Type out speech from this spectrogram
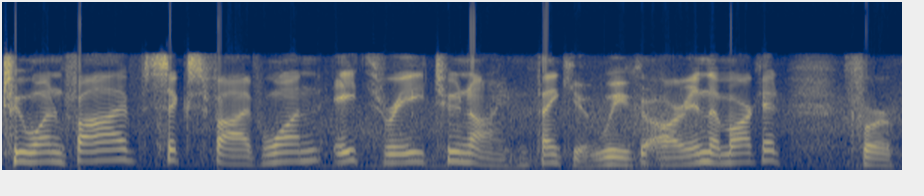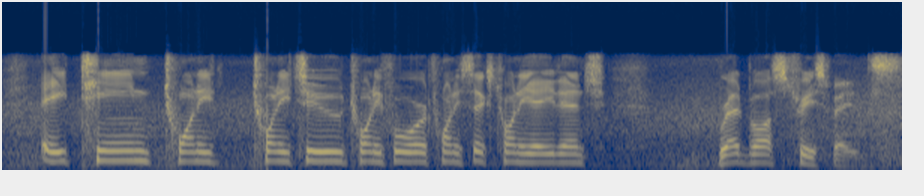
215-651-8329. Thank you. We are in the market for 18, 20, 22, 24, 26, 28 inch Red Boss tree spades.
